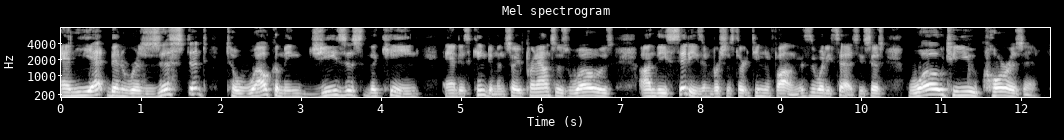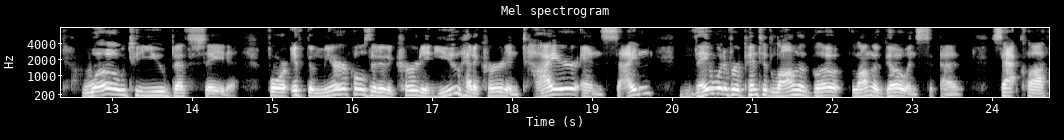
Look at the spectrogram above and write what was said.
and yet been resistant to welcoming Jesus the King and his kingdom. And so he pronounces woes on these cities in verses 13 and following. This is what he says He says, Woe to you, Chorazin! Woe to you, Bethsaida! For if the miracles that had occurred in you had occurred in Tyre and Sidon, they would have repented long ago, long ago in uh, sackcloth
